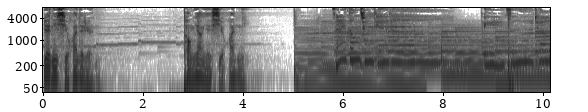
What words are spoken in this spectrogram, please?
愿你喜欢的人，同样也喜欢你。在东京铁塔第一次。跳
